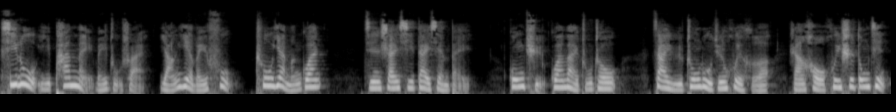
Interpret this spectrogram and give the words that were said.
西路以潘美为主帅，杨业为副。出雁门关（今山西代县北），攻取关外诸州，再与中路军会合，然后挥师东进，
